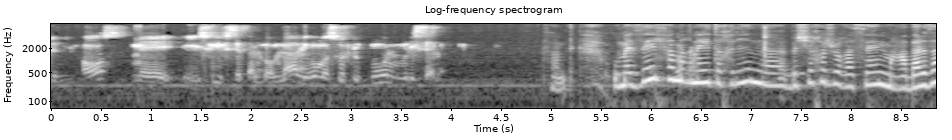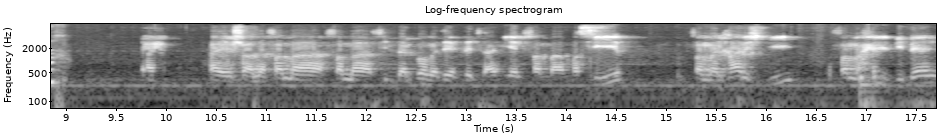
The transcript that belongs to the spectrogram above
2011 mais ils suivent cet album là اللي هما صوت الكون ورساله فهمتك. ومازال فما اغنيات أخرين باش يخرجوا غسان مع برزخ؟ أي إن شاء الله. فما فما في الألبوم هذا بلاد العميان فما مصير فما نهار جديد وفما حل بيبان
